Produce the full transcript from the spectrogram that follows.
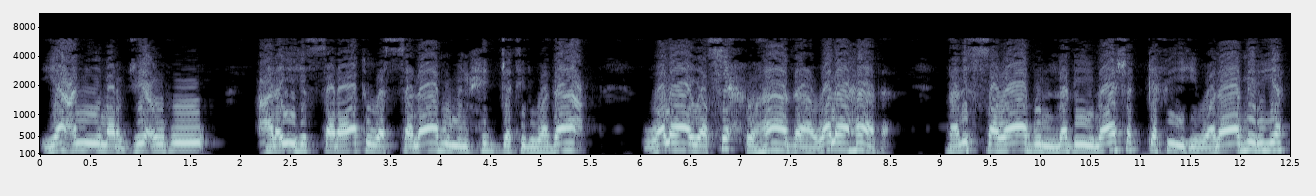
يعني مرجعه عليه الصلاة والسلام من حجة الوداع ولا يصح هذا ولا هذا بل الصواب الذي لا شك فيه ولا مرية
